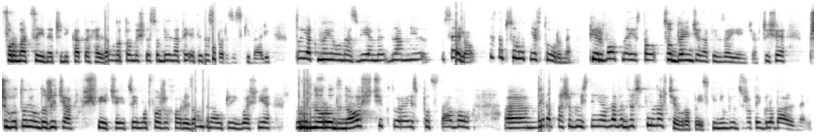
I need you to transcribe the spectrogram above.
formacyjne, czyli katechezę, no to myślę sobie na tej etyce super zyskiwali. To jak my ją nazwiemy, dla mnie serio, jest absolutnie wtórne. Pierwotne jest to, co będzie na tych zajęciach. Czy się przygotują do życia w świecie i co im otworzy horyzont, nauczy ich właśnie różnorodności, która jest podstawą jednak naszego istnienia nawet we wspólnocie europejskiej, nie mówiąc już o tej globalnej.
